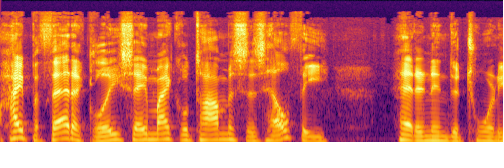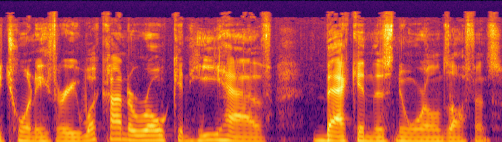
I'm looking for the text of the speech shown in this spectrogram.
hypothetically, say Michael Thomas is healthy heading into 2023, what kind of role can he have back in this New Orleans offense?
